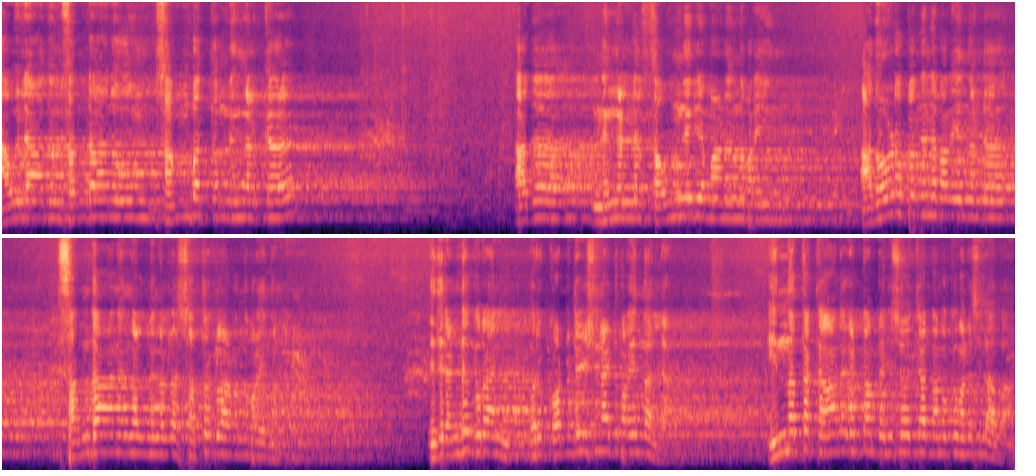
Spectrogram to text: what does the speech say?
ഔലാദും സന്താനവും സമ്പത്തും നിങ്ങൾക്ക് അത് നിങ്ങളുടെ സൗന്ദര്യമാണെന്ന് പറയുന്നു. അതോടൊപ്പം തന്നെ പറയുന്നുണ്ട് സന്താനങ്ങൾ നിങ്ങളുടെ ശത്രുക്കളാണെന്ന് പറയുന്നുണ്ട്. ഇത് രണ്ടും ഖുർആൻ ഒരു കോൺട്രഡിക്ഷനായിട്ട് പറയുന്നതല്ല. ഇന്നത്തെ കാലഘട്ടം പരിശോധിച്ചാൽ നമുക്ക് മനസ്സിലാവാം.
